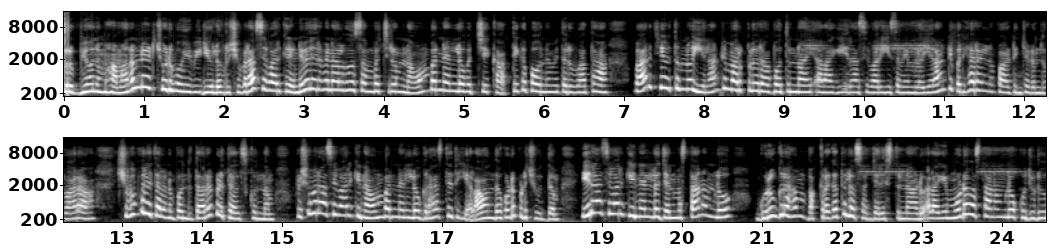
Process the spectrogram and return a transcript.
రుభ్యో నమః. మనం నేడు చూడబోయే వీడియోలో వృషభరాశి వారికి రెండు వేల ఇరవై నాలుగో సంవత్సరం నవంబర్ నెలలో వచ్చే కార్తీక పౌర్ణమి తరువాత వారి జీవితంలో ఎలాంటి మార్పులు రాబోతున్నాయి? అలాగే ఈ రాశి వారు ఈ సమయంలో ఎలాంటి పరిహారాలను పాటించడం ద్వారా శుభ ఫలితాలను పొందుతారో ఇప్పుడు తెలుసుకుందాం. వృషభ రాశి వారికి నవంబర్ నెలలో గ్రహస్థితి ఎలా ఉందో కూడా ఇప్పుడు చూద్దాం. ఈ రాశి వారికి ఈ నెలలో జన్మస్థానంలో గురుగ్రహం వక్రగతిలో సంచరిస్తున్నాడు. అలాగే మూడవ స్థానంలో కుజుడు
